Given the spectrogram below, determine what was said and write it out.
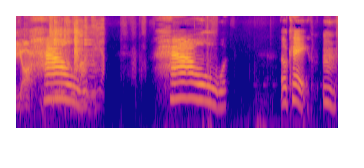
VR. How? How? Okay. Mm.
